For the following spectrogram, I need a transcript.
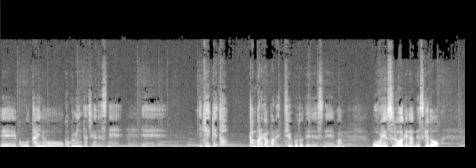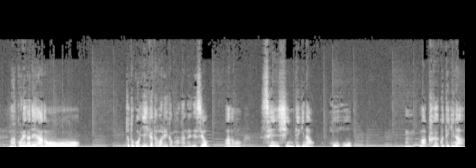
えー、こう、タイの国民たちがですね、えー、いけいけと、頑張れ頑張れっていうことでですね、まあ、応援するわけなんですけど、まあこれがね、あのー、ちょっとこう言い方悪いかもわかんないですよ。あの、先進的な方法うん、まあ科学的な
